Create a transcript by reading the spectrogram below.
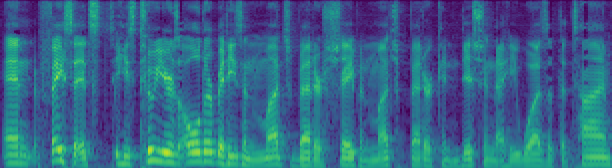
and face it, it's he's two years older, but he's in much better shape and much better condition that he was at the time.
